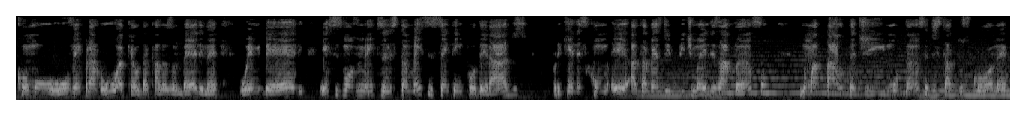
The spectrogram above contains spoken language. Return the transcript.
como o Vem Pra Rua, que é o da Carla Zambelli, né? o MBL. Esses movimentos eles também se sentem empoderados, porque eles, eh, através do impeachment, eles avançam numa pauta de mudança de status quo, né?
